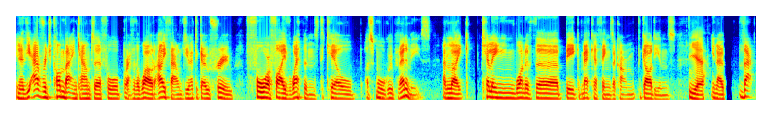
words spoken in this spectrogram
You know, the average combat encounter for Breath of the Wild, I found you had to go through four or five weapons to kill a small group of enemies. And like killing one of the big mecha things, I can't remember, the Guardians, yeah, you know, that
